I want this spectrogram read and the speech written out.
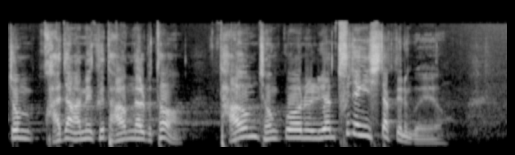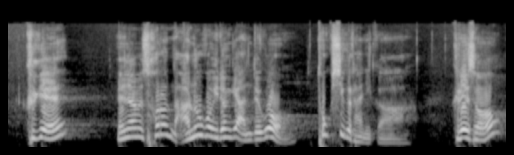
좀 과장하면 그 다음 날부터 다음 정권을 위한 투쟁이 시작되는 거예요. 그게 왜냐하면 서로 나누고 이런 게 안 되고 독식을 하니까. 그래서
